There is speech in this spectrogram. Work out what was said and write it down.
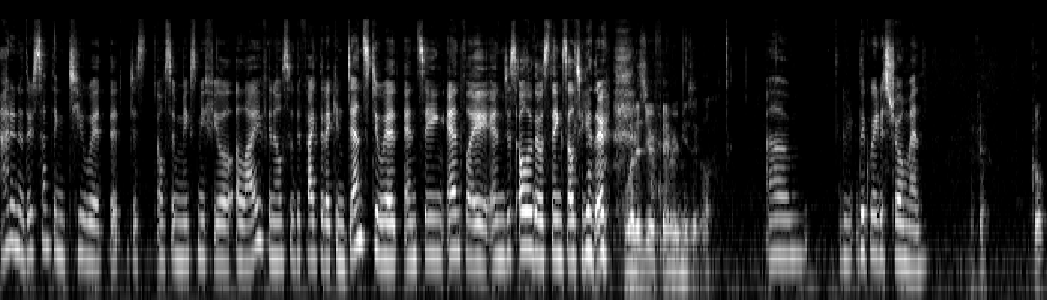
I don't know. There's something to it that just also makes me feel alive, and also the fact that I can dance to it and sing and play and just all of those things all together. What is your favorite musical? Um, The Greatest Showman. Okay, cool.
